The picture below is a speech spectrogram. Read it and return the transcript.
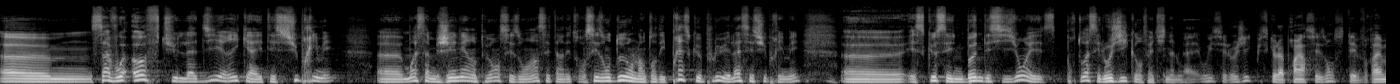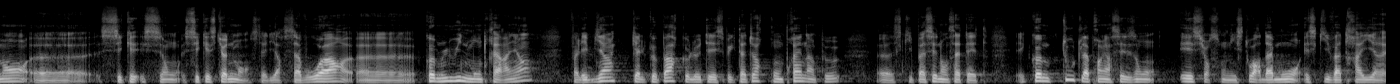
Euh, sa voix off, tu l'as dit, Eric, a été supprimé. Euh, moi, ça me gênait un peu en saison 1. C'était un des En saison 2, on l'entendait presque plus, et là, c'est supprimé. Euh, Est-ce que c'est une bonne décision Et pour toi, c'est logique, en fait, finalement? Bah oui, c'est logique, puisque la première saison, c'était vraiment euh, ses, ses questionnements, c'est-à-dire savoir, euh, comme lui ne montrait rien, il fallait bien quelque part que le téléspectateur comprenne un peu euh, ce qui passait dans sa tête. Et comme toute la première saison est sur son histoire d'amour, est-ce qu'il va trahir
